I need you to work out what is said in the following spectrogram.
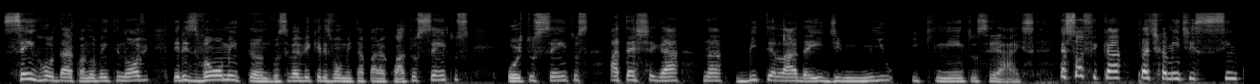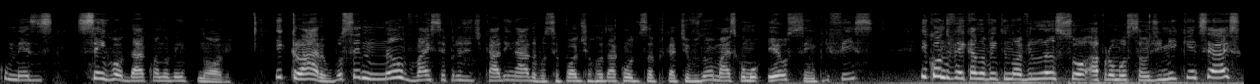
sem rodar com a 99, eles vão aumentando. Você vai ver que eles vão aumentar para 400, 800 até chegar na bitelada aí de R$ 1.500. É só ficar praticamente cinco meses sem rodar com a 99. E claro, você não vai ser prejudicado em nada, você pode rodar com outros aplicativos normais, como eu sempre fiz. E quando vê que a 99 lançou a promoção de R$ 1.500,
